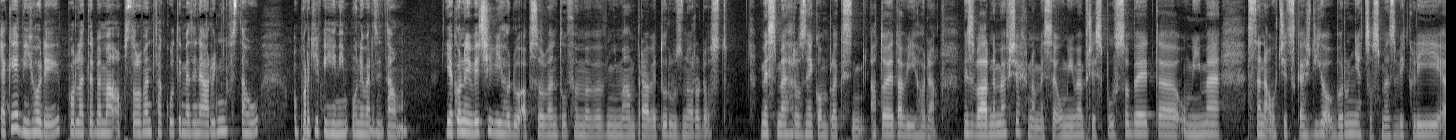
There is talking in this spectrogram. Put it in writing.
Jaké výhody podle tebe má absolvent Fakulty mezinárodních vztahů oproti jiným univerzitám? Jako největší výhodu absolventů FMV vnímám právě tu různorodost. My jsme hrozně komplexní a to je ta výhoda. My zvládneme všechno, my se umíme přizpůsobit, eh, umíme se naučit z každého oboru něco, jsme zvyklí eh,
